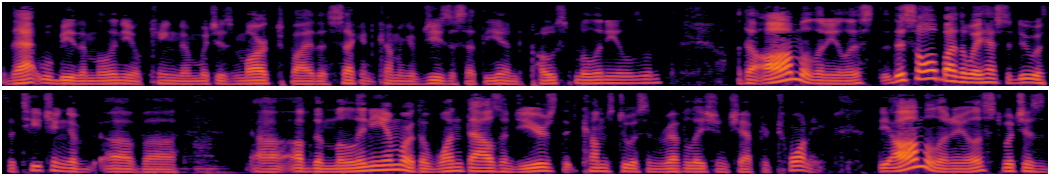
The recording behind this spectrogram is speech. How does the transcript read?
that will be the millennial kingdom, which is marked by the second coming of Jesus at the end. Post-millennialism. The amillennialist. This all, by the way, has to do with the teaching of of uh, uh, of the millennium or the 1,000 years that comes to us in Revelation chapter 20. The amillennialist, which is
